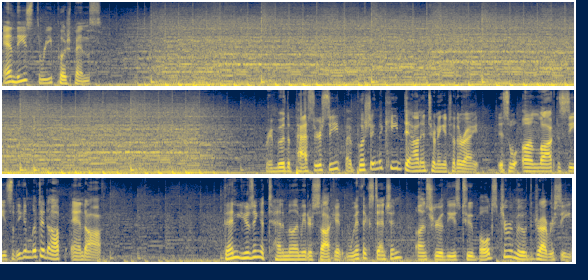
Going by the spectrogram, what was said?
and these three push pins. Remove the passenger seat by pushing the key down and turning it to the right. This will unlock the seat so that you can lift it up and off. Then using a 10mm socket with extension, unscrew these two bolts to remove the driver's seat.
